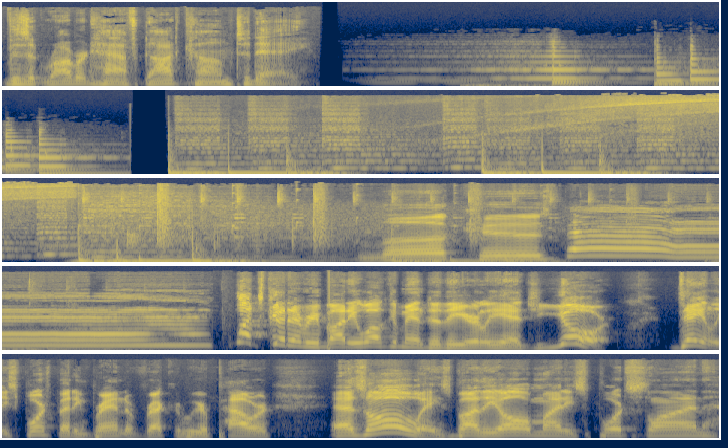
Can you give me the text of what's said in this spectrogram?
Visit RobertHalf.com today. Look who's back. What's good, everybody? Welcome into the Early Edge, your daily sports betting brand of record. We are powered, as always, by the almighty SportsLine,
